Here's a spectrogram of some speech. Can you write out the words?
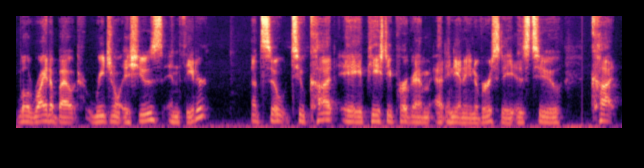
will write about regional issues in theater. And so to cut a PhD program at Indiana University is to cut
